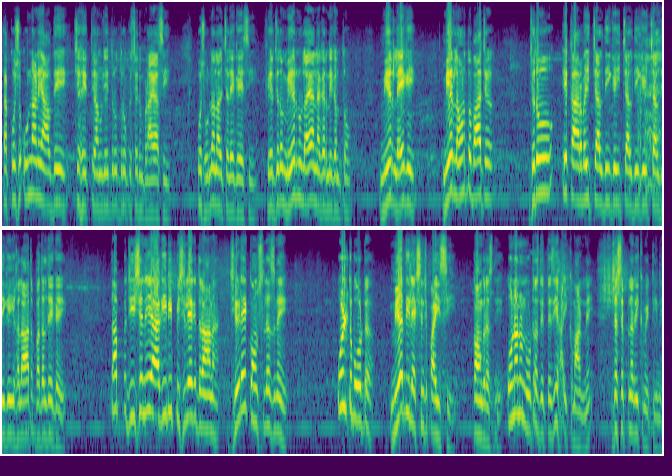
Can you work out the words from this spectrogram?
ਤਾਂ ਕੁਝ ਉਹਨਾਂ ਨੇ ਆਪਦੇ ਚਹੇਤਿਆਂ ਨੂੰ ਜੇ ਇਧਰ ਉਧਰੋਂ ਕਿਸੇ ਨੂੰ ਬਣਾਇਆ ਸੀ ਕੁਝ ਉਹਨਾਂ ਨਾਲ ਚਲੇ ਗਏ ਸੀ। ਫਿਰ ਜਦੋਂ ਮੇਅਰ ਨੂੰ ਲਾਇਆ ਨਗਰ ਨਿਗਮ ਤੋਂ, ਮੇਅਰ ਲੈ ਗਏ ਮੇਅਰ ਲਾਉਣ ਤੋਂ ਬਾਅਦ 'ਚ ਜਦੋਂ ਇਹ ਕਾਰਵਾਈ ਚੱਲਦੀ ਗਈ ਚੱਲਦੀ ਗਈ ਚੱਲਦੀ ਗਈ, ਹਾਲਾਤ ਬਦਲਦੇ ਗਏ, ਤਾਂ ਪੋਜੀਸ਼ਨ ਇਹ ਆ ਗਈ ਵੀ ਪਿਛਲੇ ਦੌਰਾਨ ਜਿਹੜੇ ਕਾਉਂਸਲਰਸ ਨੇ, ਉਲਟ ਵੋਟ ਮੇਅਰ ਦੀ ਇਲੈਕਸ਼ਨ 'ਚ ਪਾਈ ਸੀ ਕਾਂਗਰਸ ਦੇ, ਉਹਨਾਂ ਨੂੰ ਨੋਟਿਸ ਦਿੱਤੇ ਸੀ ਹਾਈ ਕਮਾਂਡ ਨੇ ਡਿਸਪਲਿਨਰੀ ਕਮੇਟੀ ਨੇ।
